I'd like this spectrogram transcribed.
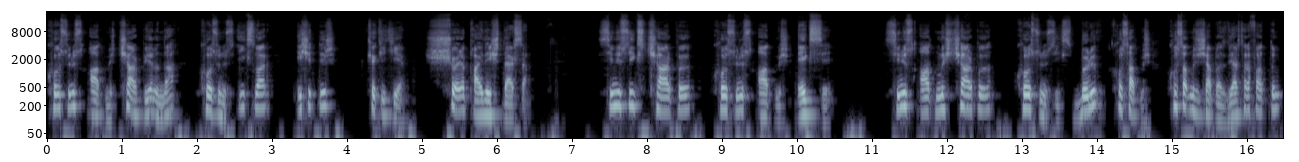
kosinüs 60 çarpı yanında kosinüs x var eşittir kök 2'ye. Şöyle payda eşitlersem. Sinüs x çarpı kosinüs 60 eksi sinüs 60 çarpı kosinüs x bölü kos 60. Kos 60'ı çapraz diğer tarafa attım.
